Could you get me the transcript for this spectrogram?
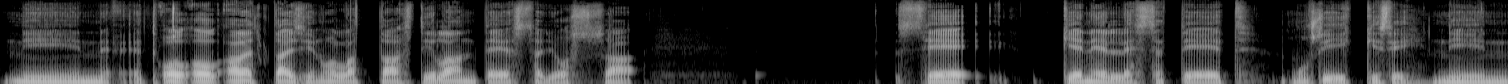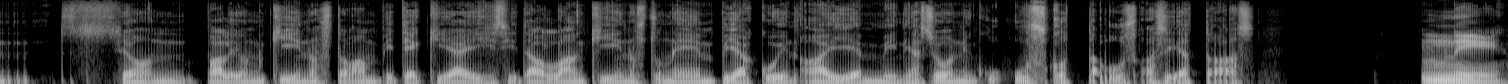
niin että alettaisiin olla taas tilanteessa, jossa se, kenelle sä teet musiikkisi, niin se on paljon kiinnostavampi tekijä, siitä ollaan kiinnostuneempia kuin aiemmin, ja se on niin kuin uskottavuusasia taas. Niin,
